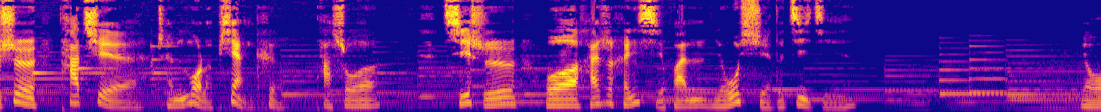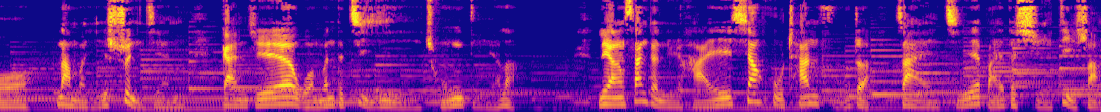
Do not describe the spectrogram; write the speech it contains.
是他却沉默了片刻。他说：“其实我还是很喜欢有雪的季节。”有那么一瞬间，感觉我们的记忆重叠了。两三个女孩相互搀扶着，在洁白的雪地上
